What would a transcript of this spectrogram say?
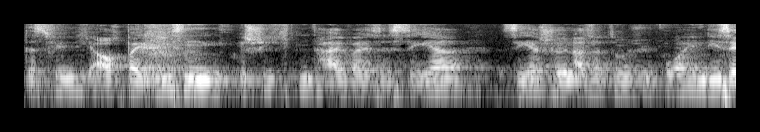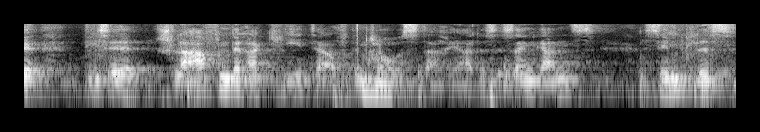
das finde ich auch bei diesen Geschichten teilweise sehr sehr schön, also zum Beispiel vorhin diese, diese schlafende Rakete auf dem mhm. Hausdach, ja, das ist ein ganz simples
